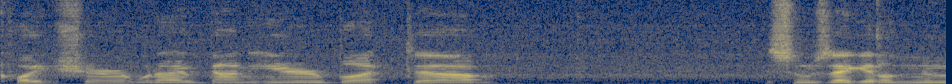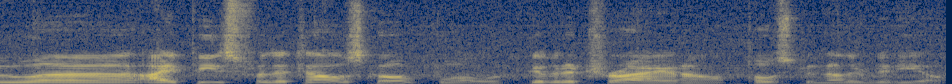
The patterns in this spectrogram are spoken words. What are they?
quite sure what I've done here, but um, as soon as I get a new uh, eyepiece for the telescope, we'll give it a try and I'll post another video.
